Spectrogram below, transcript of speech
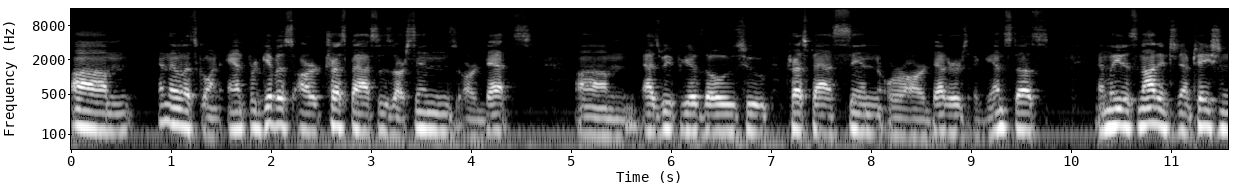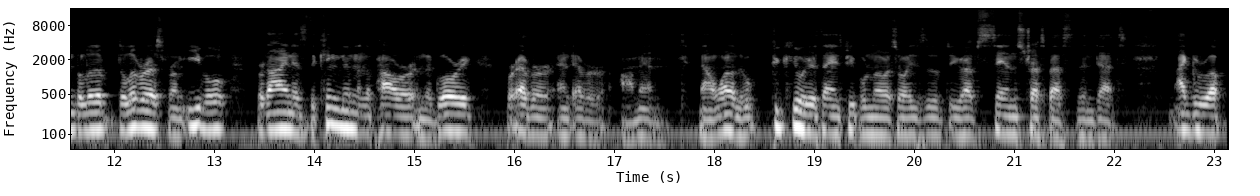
Um, and then let's go on. And forgive us our trespasses, our sins, our debts, um, as we forgive those who trespass, sin, or are debtors against us. And lead us not into temptation, but deliver us from evil. For thine is the kingdom and the power and the glory forever and ever. Amen. Now, one of the peculiar things people notice always is that you have sins, trespasses, and debts. I grew up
